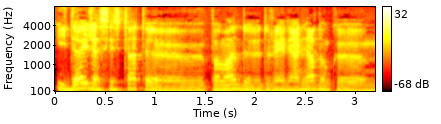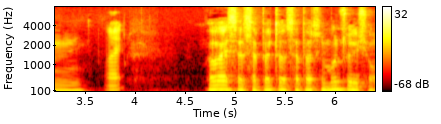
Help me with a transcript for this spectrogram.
Ida, il a ses stats euh, pas mal de, l'année dernière, donc. ouais. Ouais, ça, ça, peut être, ça peut être une bonne solution.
